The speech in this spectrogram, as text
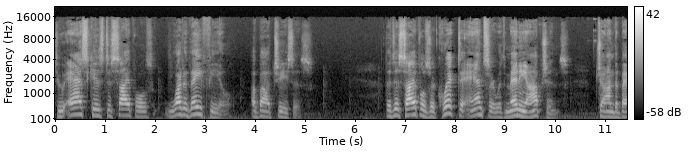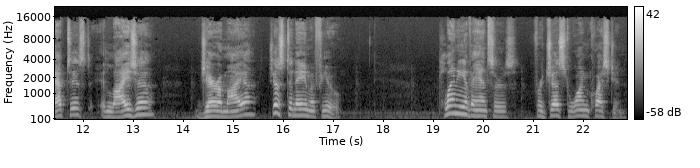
to ask his disciples what do they feel about Jesus. The disciples are quick to answer with many options John the Baptist, Elijah, Jeremiah, just to name a few. Plenty of answers for just one question.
